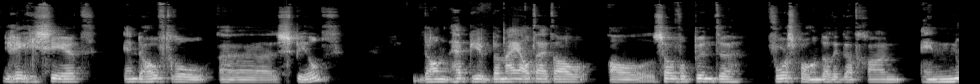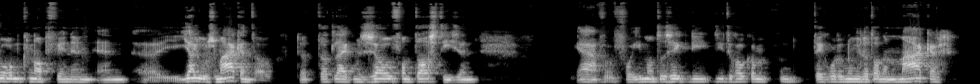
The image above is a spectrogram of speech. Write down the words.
regisseert en de hoofdrol uh, speelt, dan heb je bij mij altijd al, al zoveel punten voorsprong, omdat ik dat gewoon enorm knap vind en, en uh, jaloersmakend ook. Dat, dat lijkt me zo fantastisch. En ja, voor, iemand als ik, die, die toch ook een, tegenwoordig noem je dat dan een maker,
